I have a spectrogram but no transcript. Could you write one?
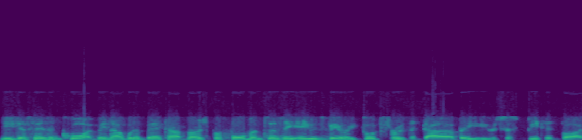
he just hasn't quite been able to back up those performances. He, he was very good through the derby. He was just bettered by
